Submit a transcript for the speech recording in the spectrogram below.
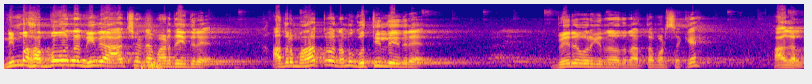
ನಿಮ್ಮ ಹಬ್ಬವನ್ನು ನೀವೇ ಆಚರಣೆ ಮಾಡದೇ ಇದ್ದರೆ ಅದರ ಮಹತ್ವ ನಮಗೆ ಗೊತ್ತಿಲ್ಲದೆ ಇದ್ದರೆ ಬೇರೆಯವರಿಗೆ ನಾವು ಅದನ್ನು ಅರ್ಥ ಮಾಡ್ಸೋಕ್ಕೆ ಆಗಲ್ಲ.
